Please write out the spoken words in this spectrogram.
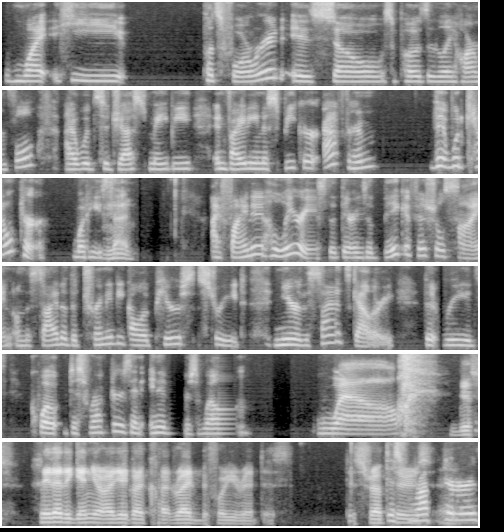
what he puts forward is so supposedly harmful, I would suggest maybe inviting a speaker after him that would counter what he said. I find it hilarious that there is a big official sign on the side of the Trinity College Pearse Street near the Science Gallery that reads, quote, disruptors and innovators welcome. Well, This say that again. Your audio got cut right before you read this. Disruptors. and- disruptors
